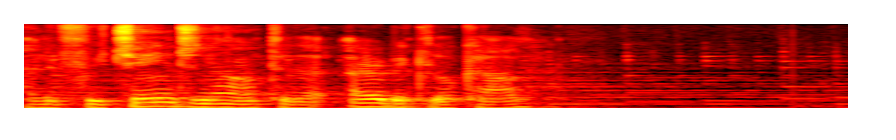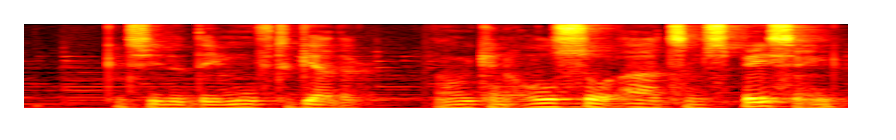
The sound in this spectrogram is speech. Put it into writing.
And if we change now to the Arabic locale you can see that they move together. And we can also add some spacing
